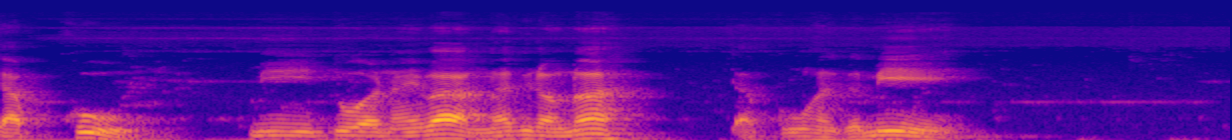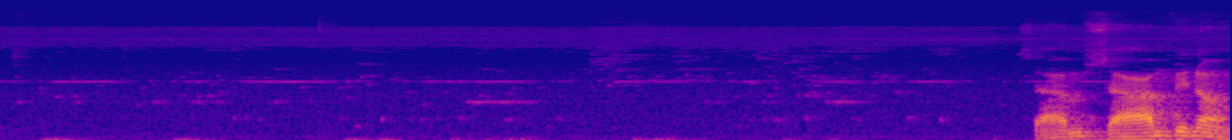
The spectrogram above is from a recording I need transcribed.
จับคู่มีตัวไหนบ้างนะพี่น้องเนาะจับคู่ให้ก็มีสามสามพี่น้อง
